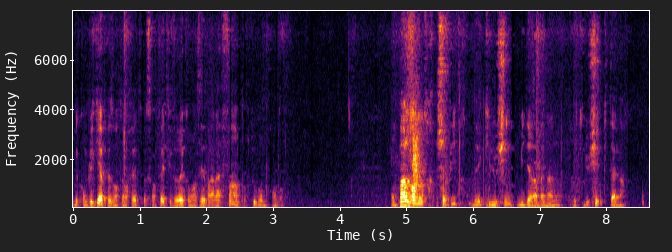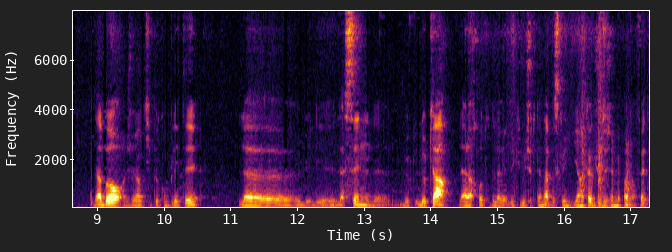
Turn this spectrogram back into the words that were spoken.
mais compliqué à présenter en fait, parce qu'en fait, il faudrait commencer par la fin pour tout comprendre. On parle dans notre chapitre des Kilushin Miderabanan, des Kilushin Ktana. D'abord, je vais un petit peu compléter la scène, le, cas, la lachote de la, des Kilushin Ktana, parce qu'il y a un cas que je ne vous ai jamais parlé en fait,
